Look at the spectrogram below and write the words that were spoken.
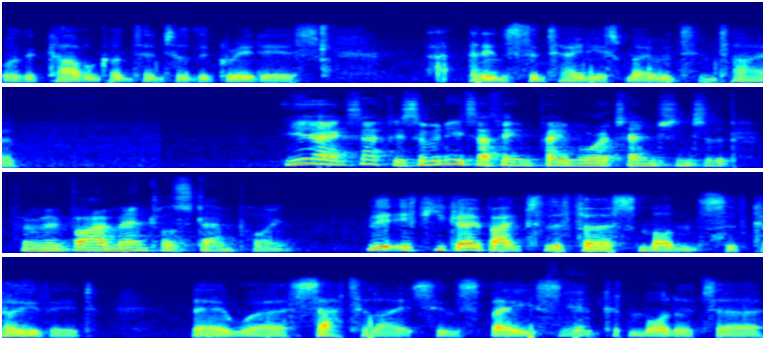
or the carbon content of the grid is at an instantaneous moment in time. Yeah, exactly. So we need to, I think, pay more attention to the from an environmental standpoint. If you go back to the first months of COVID, there were satellites in space Yeah. that could monitor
